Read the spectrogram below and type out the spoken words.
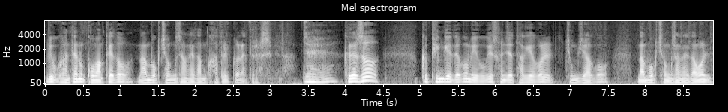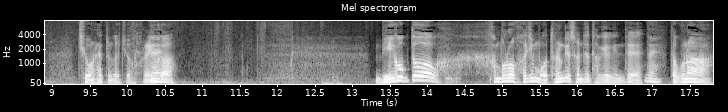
미국한테는 고맙게도 남북 정상회담 카드를 꺼내들었습니다. 네. 그래서 그 핑계 대고 미국이 선제 타격을 중지하고 남북 정상회담을 지원했던 거죠. 그러니까 미국도 함부로 하지 못하는 게 선제 타격인데 네. 더구나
